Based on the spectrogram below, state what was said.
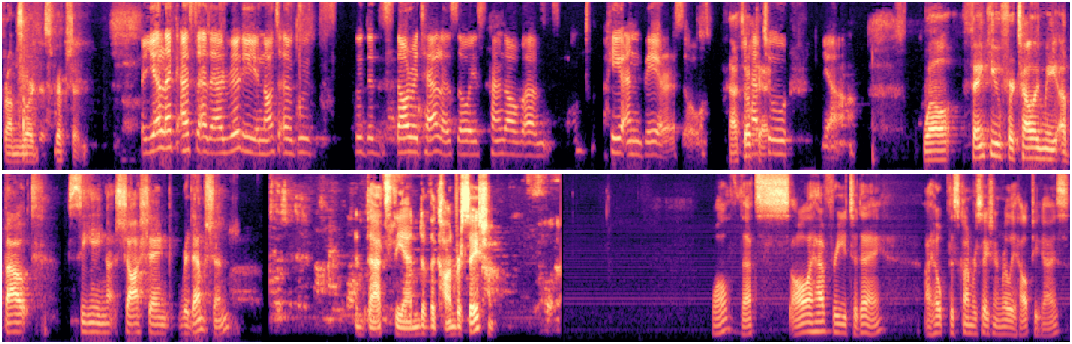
from your description. Yeah, like I said, I really not a good good storyteller, so it's kind of um, here and there. So That's you okay. have to, yeah. Well, thank you for telling me about seeing Shawshank Redemption. And that's the end of the conversation. Well, that's all I have for you today. I hope this conversation really helped you guys.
